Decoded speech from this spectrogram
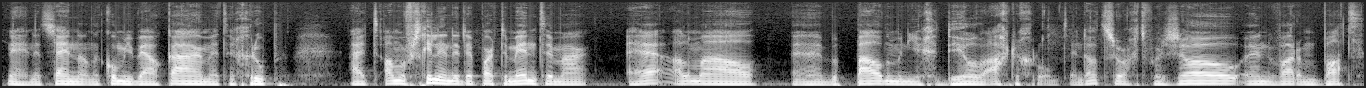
Nee, en dat zijn dan, dan kom je bij elkaar met een groep uit allemaal verschillende departementen. Maar hè, allemaal eh, bepaalde manier gedeelde achtergrond. En dat zorgt voor zo'n warm bad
